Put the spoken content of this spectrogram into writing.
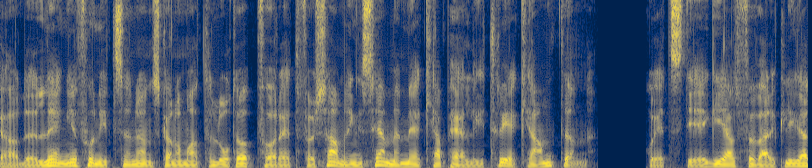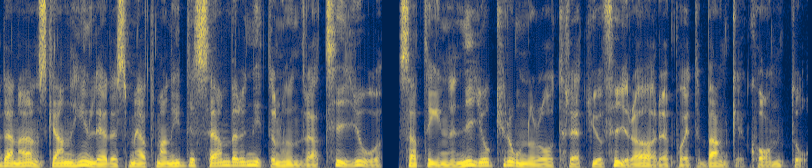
hade länge funnits en önskan om att låta uppföra ett församlingshem med kapell i Trekanten. Och ett steg i att förverkliga denna önskan inleddes med att man i december 1910 satte in 9 kronor och 34 öre på ett bankkonto.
